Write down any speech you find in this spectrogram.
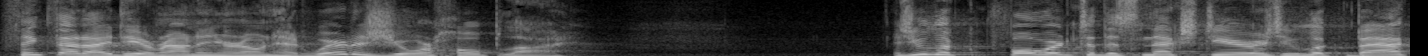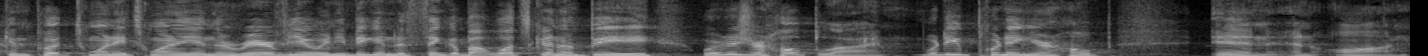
think that idea around in your own head. Where does your hope lie? As you look forward to this next year, as you look back and put 2020 in the rear view and you begin to think about what's going to be, where does your hope lie? What are you putting your hope in and on?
